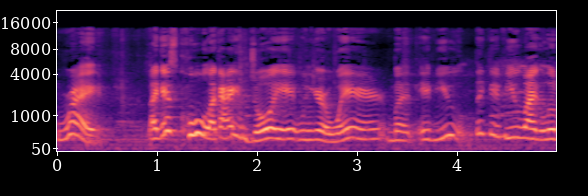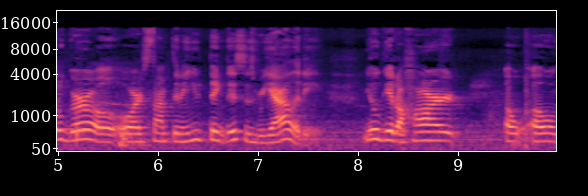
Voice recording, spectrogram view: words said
Right. Like it's cool. Like I enjoy it when you're aware. But if you think if you like a little girl or something and you think this is reality, you'll get a hard, a, a,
